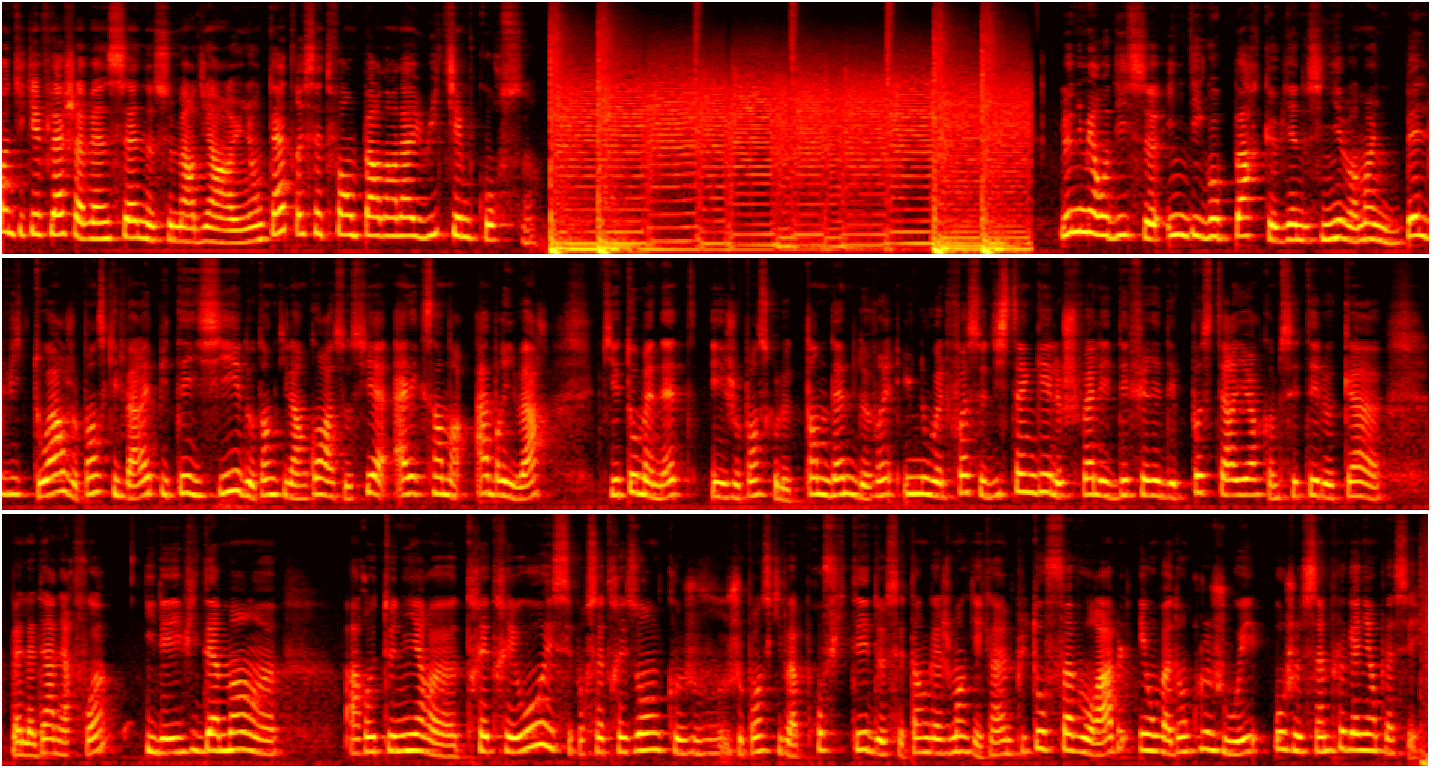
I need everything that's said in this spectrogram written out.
Un ticket flash à Vincennes ce mardi en réunion 4 et cette fois on part dans la huitième course. Le numéro 10, Indigo Park, vient de signer vraiment une belle victoire. Je pense qu'il va répéter ici, d'autant qu'il est encore associé à Alexandre Abrivard, qui est aux manettes, et je pense que le tandem devrait une nouvelle fois se distinguer. Le cheval est déféré des postérieurs, comme c'était le cas euh, ben, la dernière fois. Il est évidemment euh, à retenir euh, très très haut, et c'est pour cette raison que je, je pense qu'il va profiter de cet engagement qui est quand même plutôt favorable, et on va donc le jouer au jeu simple gagnant placé.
